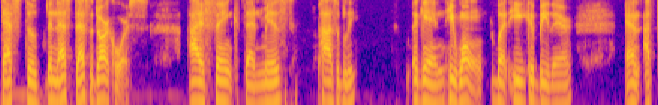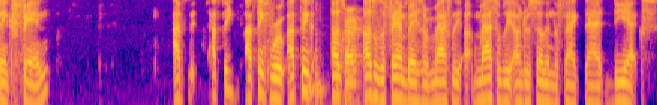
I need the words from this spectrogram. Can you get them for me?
That's the then that's that's the dark horse. I think that Miz possibly. Again, he won't, but he could be there. And I think Finn. I th- I think I think we're I think us Okay. us as a fan base are massively uh, massively underselling the fact that DX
